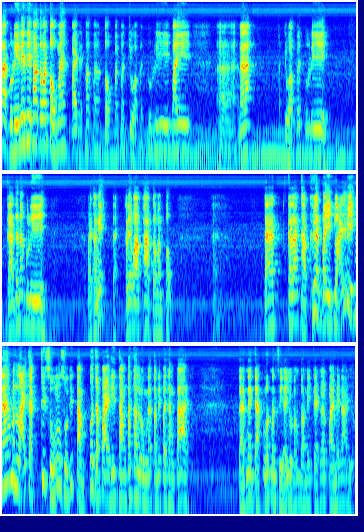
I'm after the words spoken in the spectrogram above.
ราชบุรีนี่นี่ภาคตะวันตกนะไปในภาคตะวันตกไปประจวบเพชรบุรีไปนั่นแหละประจวบเพชรบุรี กาญจนบุรี ไปทางนี้เขาเรียกว่าภาคตะวันตก แต่กำลังขับเคลื่อนไปอีกไหลไปอีกนะ มันไหลจากที่สูงลงสู่ที่ต่ำก็จะไปที่ทางพัทลุงนะตอนนี้ไปทางใต้ แต่เนื่องจากรถมันเสียอยู่บางตอนนี้แกก็ไปไม่ได้อยู่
